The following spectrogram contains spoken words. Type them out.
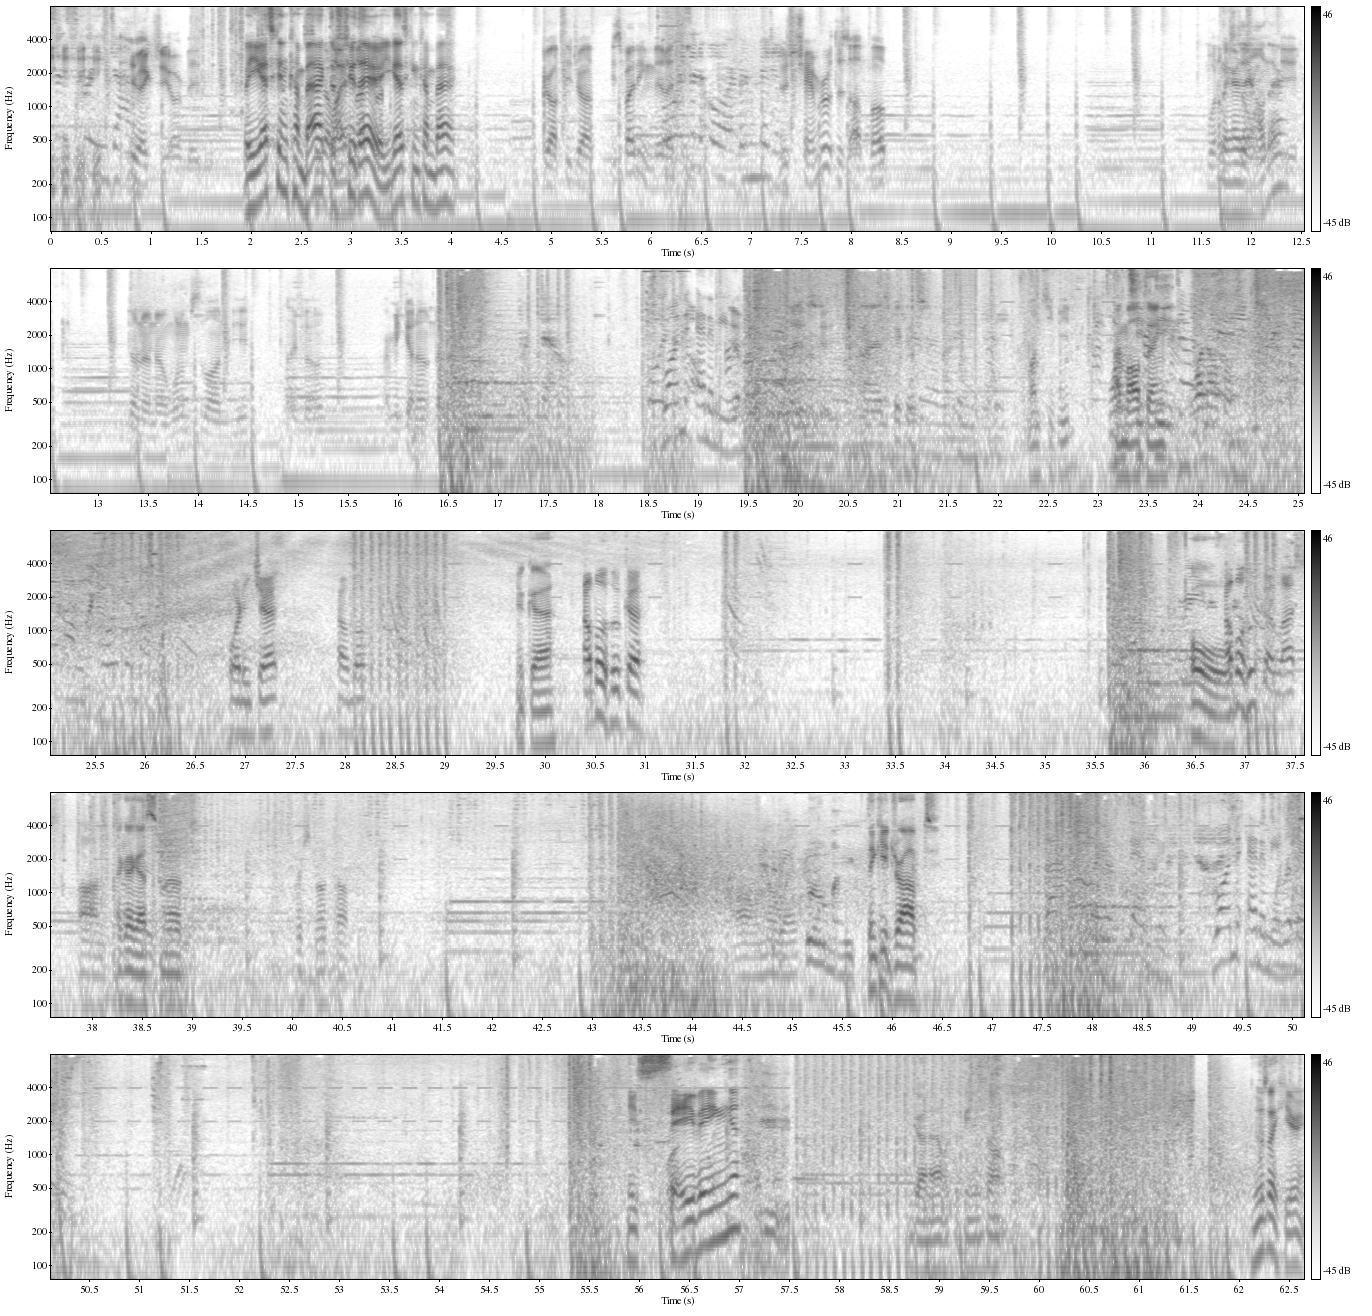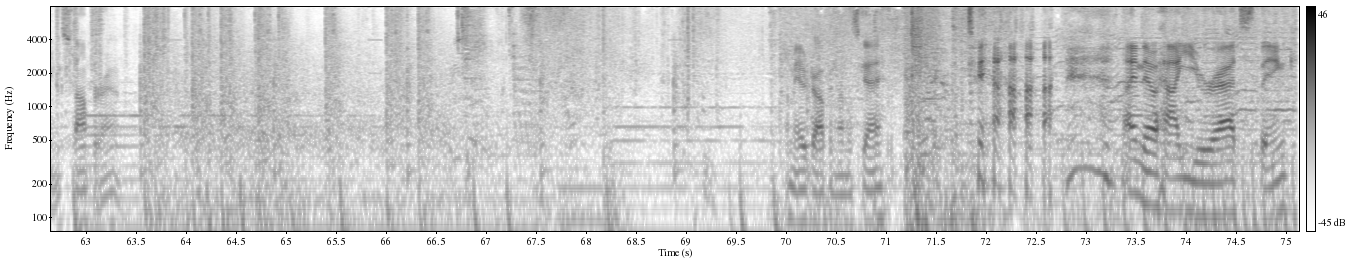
You actually are big. But you guys can come back. no, There's I two thought- there. You guys can come back. Drop, he dropped. He's fighting mid, I think. Poison orb emitting. There's chamber with his up up. One of Wait, them are they all on there? B. No, no, no. One of them still on B. Knife out. I mean, gun out. No. Put down. One enemy Yeah, remaining. nice, good. Nice, pick this. One TP. I'm ulting. One elbow. 40 Jett. Elbow. Hookah. Elbow hookah. Oh, Elbow hookah last. Um, that guy got smoked. We're smoked up. Oh, no way. I think he dropped. Last player standing. One enemy remaining. He's saving. Going out with the Phoenix ult. Who was I hearing stomp around? I'm airdropping on this guy. I know how you rats think.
